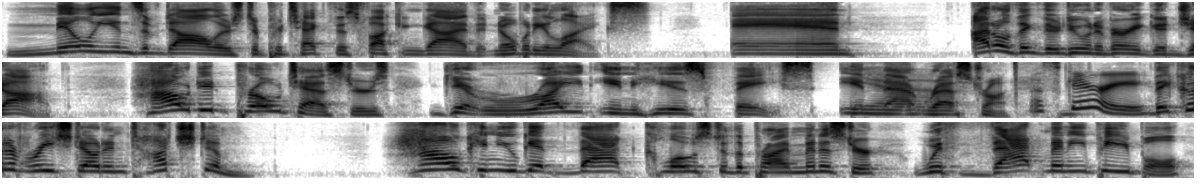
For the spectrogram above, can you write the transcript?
millions of dollars to protect this fucking guy that nobody likes. And I don't think they're doing a very good job. How did protesters get right in his face in that restaurant? That's scary. They could have reached out and touched him. How can you get that close to the prime minister with that many people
